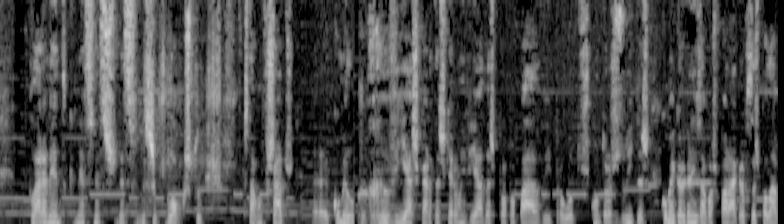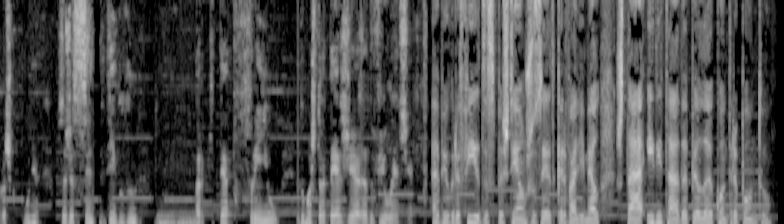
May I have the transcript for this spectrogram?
claramente que nesses, nesses, nesses, blocos que estavam fechados como ele revia as cartas que eram enviadas para o papado e para outros contra os jesuítas, como é que organizava os parágrafos, as palavras que punha, ou seja, esse sentido de um arquiteto frio, de uma estratégia de violência. A biografia de Sebastião José de Carvalho e Melo está editada pela Contraponto.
